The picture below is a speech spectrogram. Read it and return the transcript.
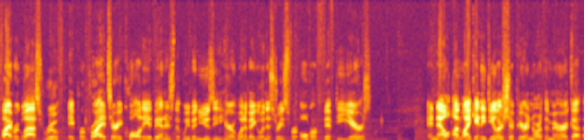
fiberglass roof, a proprietary quality advantage that we've been using here at Winnebago Industries for over 50 years. And now, unlike any dealership here in North America,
